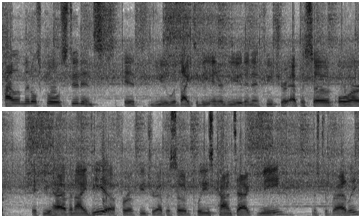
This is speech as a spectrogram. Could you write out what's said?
Highland Middle School students, if you would like to be interviewed in a future episode or if you have an idea for a future episode, please contact me, Mr. Bradley,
